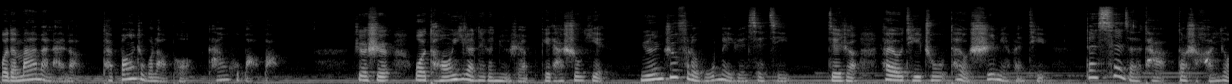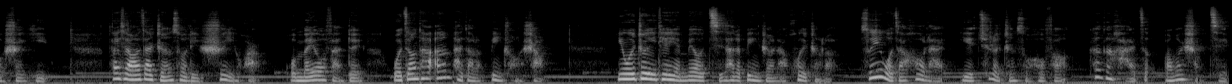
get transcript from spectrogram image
我的妈妈来了，她帮着我老婆看护宝宝。这时，我同意了那个女人给他输液，女人支付了五美元现金。接着，他又提出他有失眠问题，但现在的他倒是很有睡意，他想要在诊所里睡一会儿。我没有反对，我将他安排到了病床上，因为这一天也没有其他的病人来会诊了，所以我在后来也去了诊所后方看看孩子，玩玩手机。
